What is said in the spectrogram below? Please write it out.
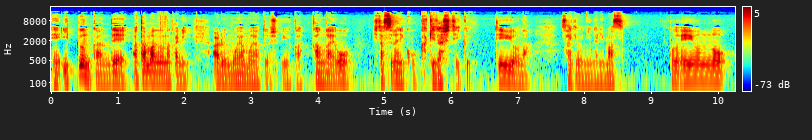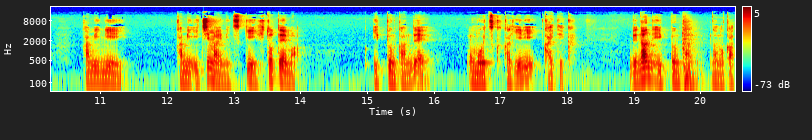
えー、1分間で頭の中にあるモヤモヤというか考えをひたすらにこう書き出していくっていうような作業になります。この A4 の紙に紙1枚につき1テーマ1分間で思いつく限り書いていく。でなんで1分間なのかっ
